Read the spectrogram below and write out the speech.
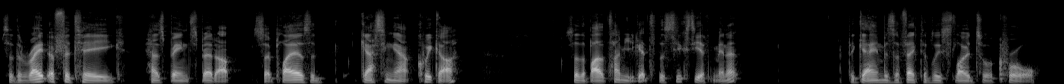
So the rate of fatigue has been sped up. So players are gassing out quicker so that by the time you get to the 60th minute, the game is effectively slowed to a crawl.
